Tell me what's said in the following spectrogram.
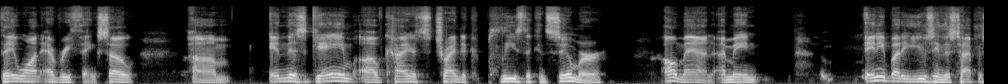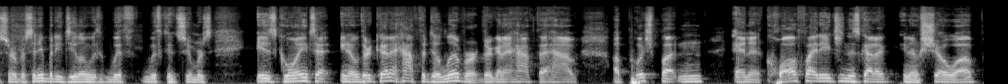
they want everything. So, um, in this game of kind of trying to please the consumer, oh man, I mean anybody using this type of service, anybody dealing with with with consumers, is going to you know they're going to have to deliver. They're going to have to have a push button, and a qualified agent has got to you know show up.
